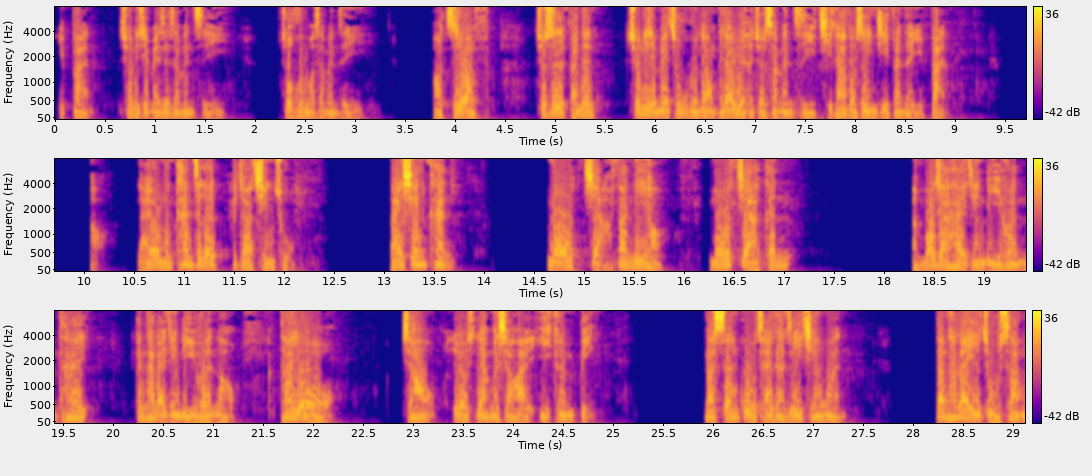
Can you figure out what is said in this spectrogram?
一半，兄弟姐妹是三分之一，祖父母三分之一。哦，只有就是反正兄弟姐妹、祖父母那种比较远的，就三分之一，其他都是应积分的一半。好，来我们看这个比较清楚。来先看某甲范例哈，某甲跟啊某甲他已经离婚，他跟太太已经离婚哦，他有小有两个小孩乙跟丙，那身故财产是一千万，但他在遗嘱上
